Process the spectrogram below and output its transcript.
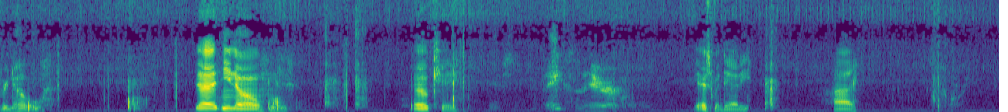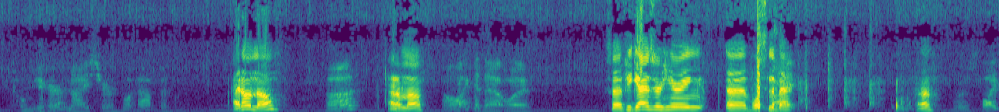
never know. Yeah, you know. Okay. Snakes in here. Yeah, it's my daddy. Hi. Combed your hair nicer. What happened? I don't know. Huh? I don't know. I like it that way. So if you guys are hearing a voice in the back, huh? Slight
